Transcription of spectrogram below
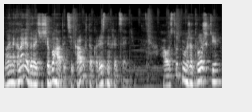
У мене на каналі, до речі, ще багато цікавих та корисних рецептів. А ось тут ми вже трошки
